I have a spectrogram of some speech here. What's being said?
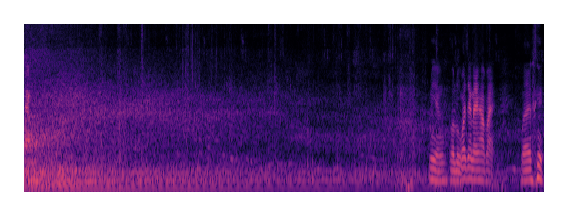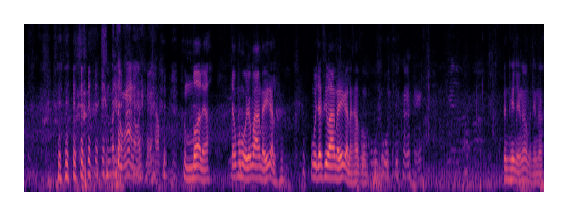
แล้ว มีอย่างพอลูกว่าจังไรครับไอ้มามันต้องงานหรอไหมครับบ่เลยจักโมโหจักวางไหนกันล่ะโมจักสิวางไหนกันล่ะครับผมเป็นเห็นอย่างนั้นแบบนี้เนาะ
